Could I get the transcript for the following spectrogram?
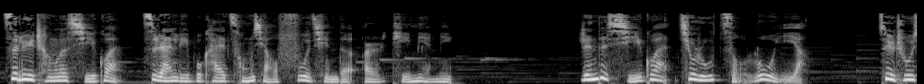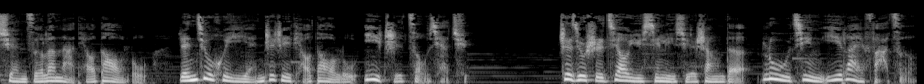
自律成了习惯，自然离不开从小父亲的耳提面命。人的习惯就如走路一样，最初选择了哪条道路。人就会沿着这条道路一直走下去，这就是教育心理学上的路径依赖法则。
